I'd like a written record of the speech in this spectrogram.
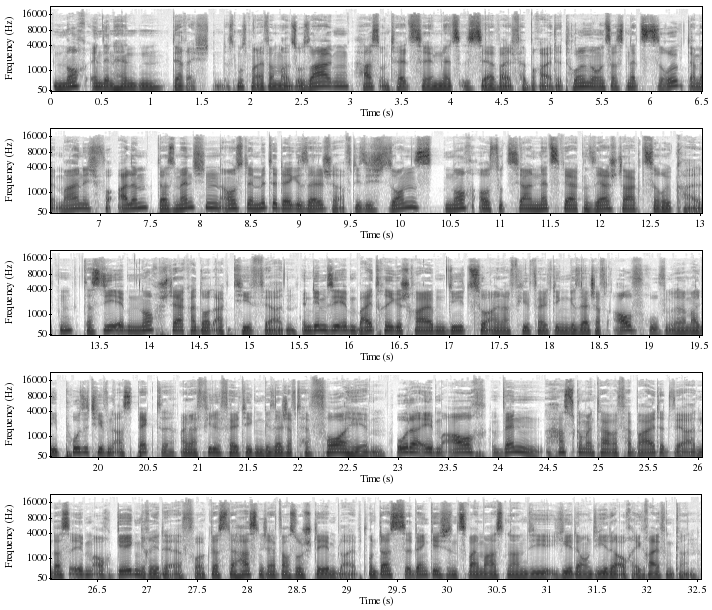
noch in den Händen der Rechten. Das muss man einfach mal so sagen. Hass und Hetze im Netz ist sehr weit verbreitet. Holen wir uns das Netz zurück. Damit meine ich vor allem, dass Menschen aus der Mitte der Gesellschaft, die sich sonst noch aus sozialen Netzwerken sehr stark zurückhalten, dass die eben noch stärker dort aktiv werden, indem sie eben Beiträge schreiben, die zu einer vielfältigen Gesellschaft aufrufen oder mal die positiven Aspekte einer vielfältigen Gesellschaft hervorheben. Oder eben auch, wenn Hasskommentare verbreitet werden, dass eben auch Gegenrede erfolgt, dass der Hass nicht einfach so stehen bleibt. Und das, denke ich, sind zwei Maßnahmen, die jeder und jede auch ergreifen kann.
